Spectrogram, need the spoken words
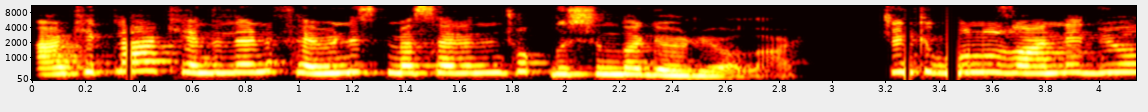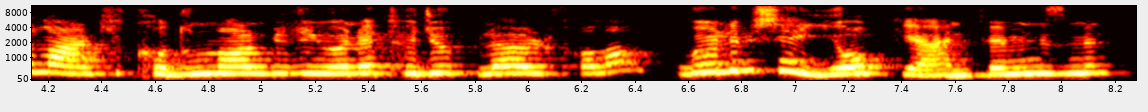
Erkekler kendilerini feminist meselenin çok dışında görüyorlar. Çünkü bunu zannediyorlar ki kadınlar bizi yönetecekler falan. Böyle bir şey yok yani. Feminizmin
